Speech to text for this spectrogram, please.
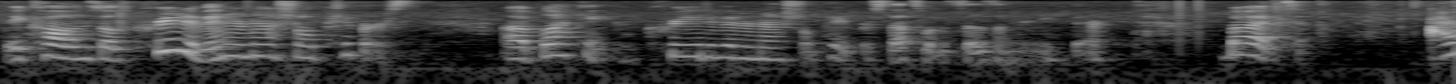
They call themselves Creative International Papers. Uh, Black Ink, Creative International Papers. That's what it says underneath there. But I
